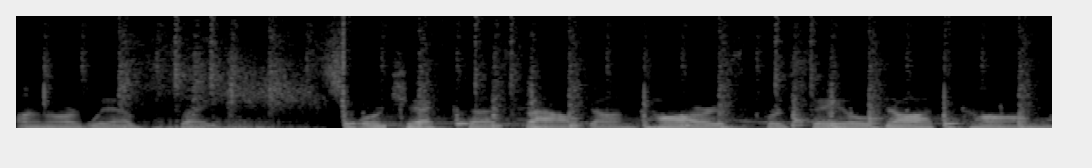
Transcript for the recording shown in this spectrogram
on our website or check us out on carsforsale.com.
